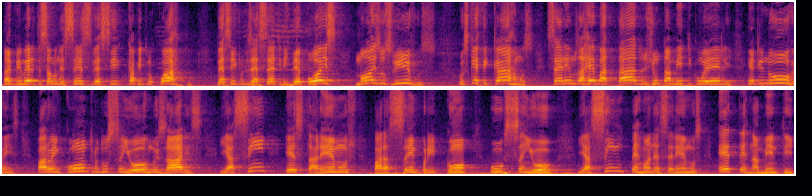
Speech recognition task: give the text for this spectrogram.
Lá em 1 Tessalonicenses, capítulo 4, versículo 17, diz: Depois nós, os vivos, os que ficarmos, seremos arrebatados juntamente com Ele, entre nuvens, para o encontro do Senhor nos ares, e assim estaremos para sempre com o Senhor, e assim permaneceremos eternamente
